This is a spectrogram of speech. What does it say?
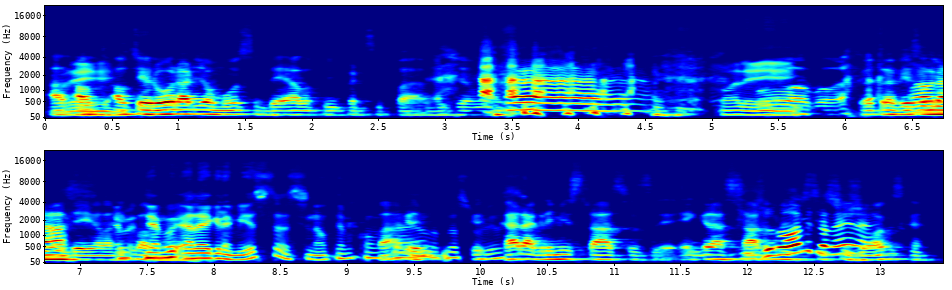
a, alterou o horário de almoço dela para me participar. Beijão. Olha aí. Boa, boa. Outra vez um eu não mandei, ela reclamou. Ela é gremista? Se não, temos que convidar ela na próxima vez. Cara, gremistaços, é engraçado. Diz o nome também, né? jogos, cara.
